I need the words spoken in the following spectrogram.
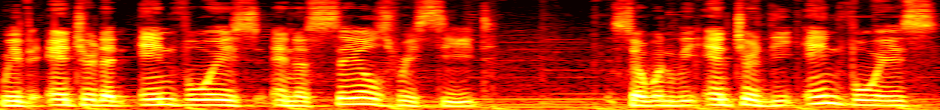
We've entered an invoice and a sales receipt. So when we enter the invoice,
